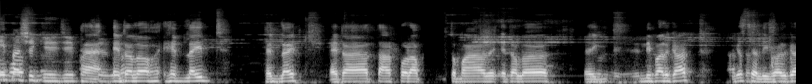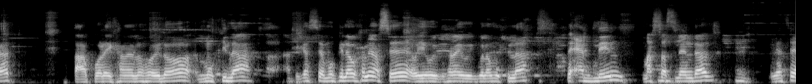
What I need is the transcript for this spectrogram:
এই পাশে কি? যে হ্যাঁ এটা হলো হেডলাইট হেডলাইট এটা তারপর তোমার এটা হলো লিভার গার্ড ঠিক আছে? লিভার গার্ড তারপর এখানে হইল মুকিলা। ঠিক আছে মুকিলা ওখানে আছে ওই ওইখানে ওইগুলা মুকিলা অ্যাডলিন মাস্টার সিলিন্ডার ঠিক আছে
